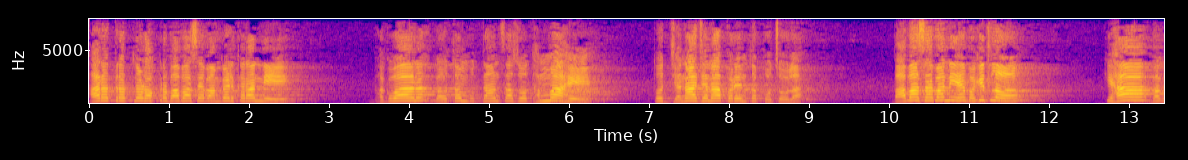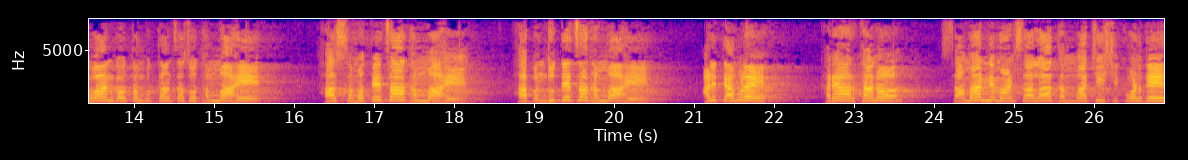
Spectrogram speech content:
भारतरत्न डॉक्टर बाबासाहेब आंबेडकरांनी भगवान गौतम बुद्धांचा जो धम्म आहे तो जनाजनापर्यंत पोचवला. बाबासाहेबांनी हे बघितलं की हा भगवान गौतम बुद्धांचा जो धम्म आहे हा समतेचा धम्म आहे हा बंधुतेचा धम्म आहे आणि त्यामुळे खऱ्या अर्थानं सामान्य माणसाला धम्माची शिकवण देत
